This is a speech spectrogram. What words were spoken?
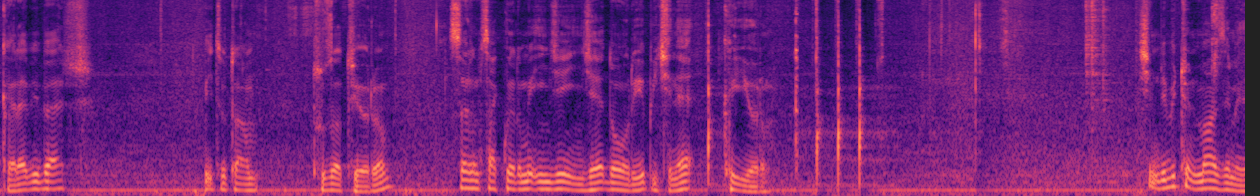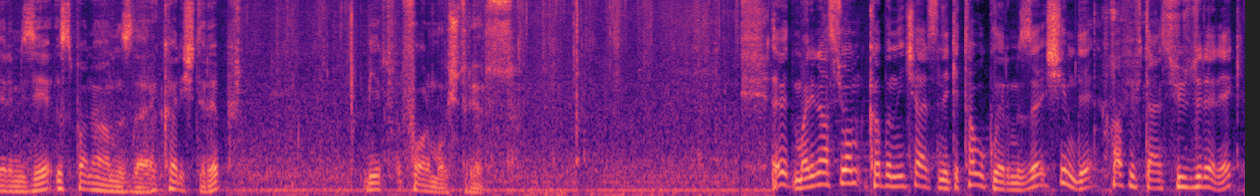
Karabiber, bir tutam tuz atıyorum. Sarımsaklarımı ince ince doğrayıp içine kıyıyorum. Şimdi bütün malzemelerimizi ıspanağımızla karıştırıp bir form oluşturuyoruz. Evet marinasyon kabının içerisindeki tavuklarımızı şimdi hafiften süzdürerek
